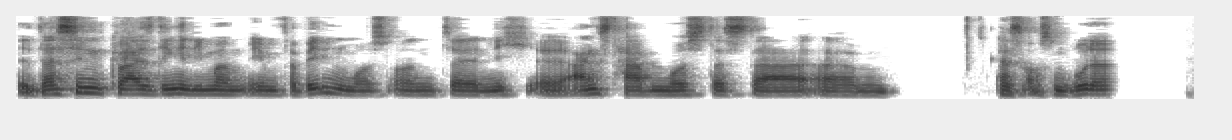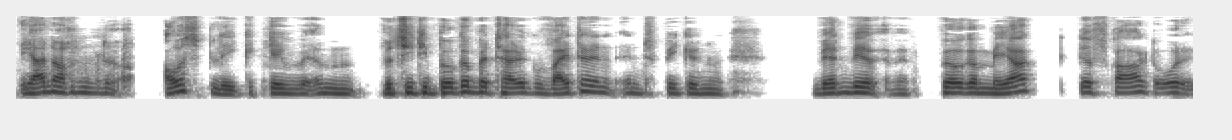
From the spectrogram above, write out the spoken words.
äh, das sind quasi Dinge, die man eben verbinden muss und äh, nicht äh, Angst haben muss, dass da ähm, das aus dem Ruder ja, noch ein Ausblick. Ähm, wird sich die Bürgerbeteiligung weiterentwickeln? Werden wir Bürger mehr gefragt oder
